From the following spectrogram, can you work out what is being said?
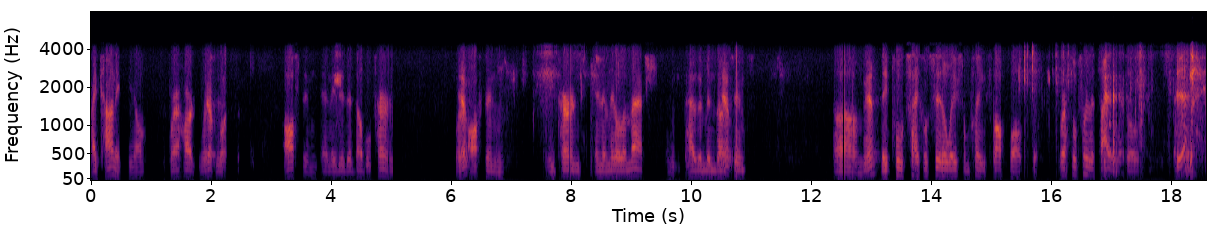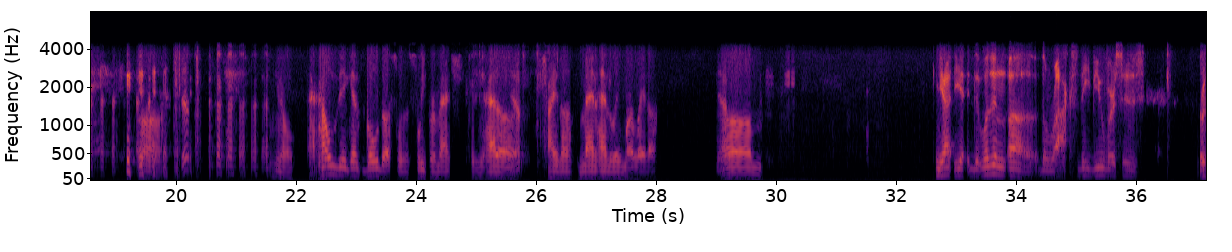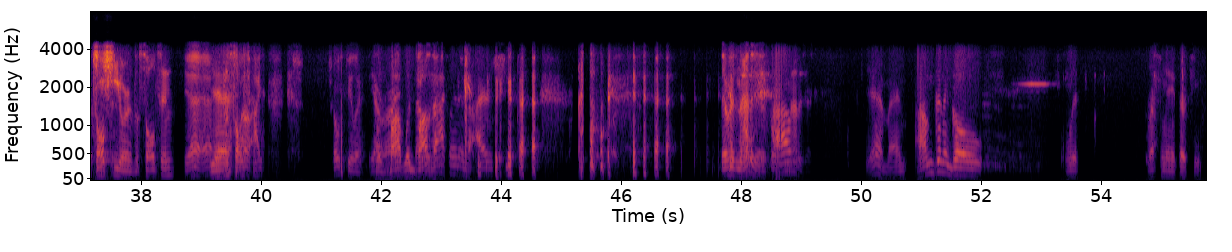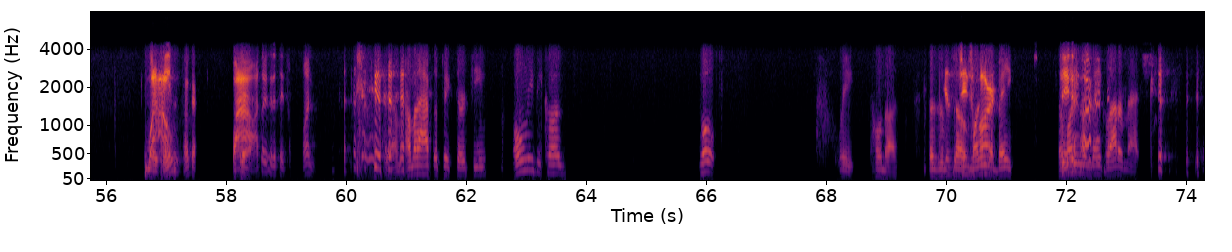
iconic. You know, Bret Hart versus course. Austin, and they did a double turn where Yep. Austin he turned in the middle of the match. Hasn't been done Yep. since. Um, Yeah. They pulled Psycho Sid away from playing softball to wrestle for the title. So yeah. Uh, you know, Helmsley against Goldust was a sleeper match because you had uh, yep, Chyna manhandling Marlena. yep. Um, Yeah, yeah. It wasn't uh the Rock's debut versus The Rikishi or the Sultan. yeah, yeah. yeah. No, no, I, show stealer. Yeah, with right. Bob, with That Bob. Backlund and the Iron Sheik. They were his manager. His first Um, manager. Yeah, man. I'm gonna go with WrestleMania 13. wow. Okay. Wow, Yeah. I thought you were gonna say twenty-one. Yeah, I'm, I'm gonna have to pick 13 only because. Well, wait, hold on. There's the, the Money in heart. the Bank, the Change Money of in the. Bank ladder match. the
